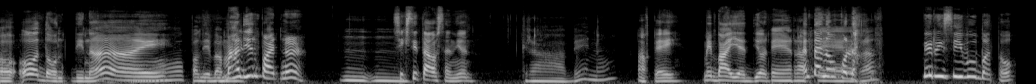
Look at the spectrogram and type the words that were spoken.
Oo, don't deny. Oo, pag- Di ba? Mahal yun, partner. Mm-mm. 60,000 yan. Grabe, no? Okay. May bayad yun. Pera, Ang tanong ko pera. lang, may resibo ba to?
